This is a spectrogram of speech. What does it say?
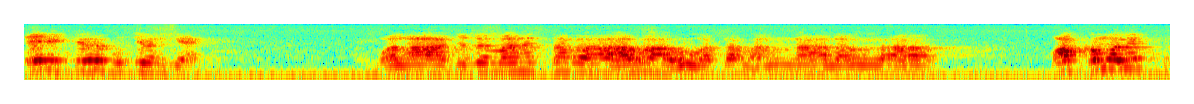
এই ব্যক্তি হলে বুদ্ধিমান জ্ঞান। বলা যদি মানে অক্ষম ব্যক্তি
